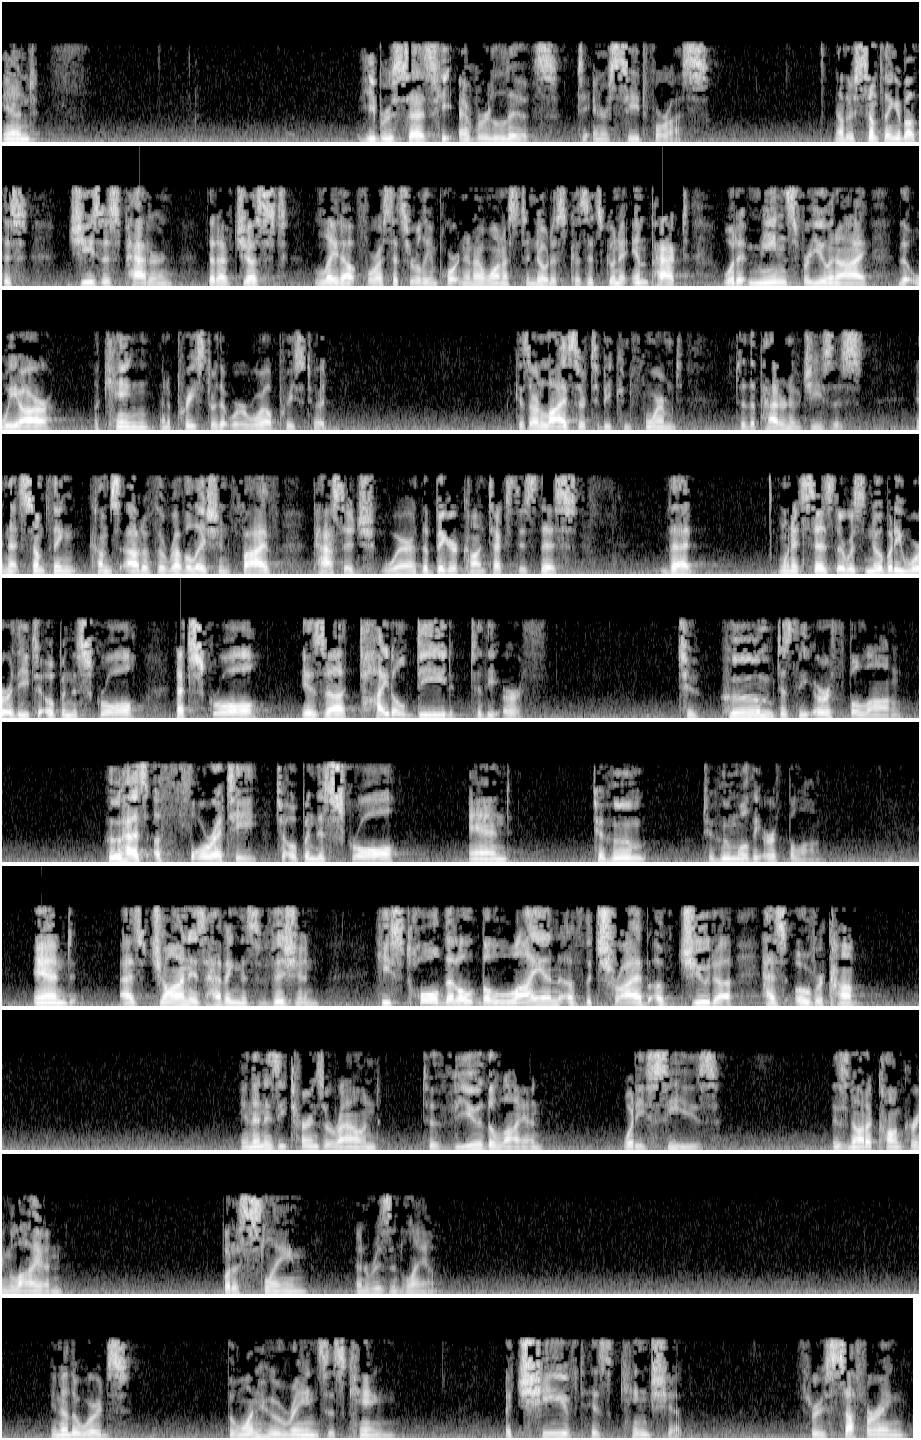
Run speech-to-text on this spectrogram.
And Hebrews says he ever lives to intercede for us. Now, there's something about this Jesus pattern that I've just laid out for us that's really important, and I want us to notice because it's going to impact what it means for you and I that we are a king and a priest or that we're a royal priesthood because our lives are to be conformed to the pattern of Jesus. And that something comes out of the Revelation 5 passage where the bigger context is this that when it says there was nobody worthy to open the scroll, that scroll is a title deed to the earth. To whom does the earth belong? Who has authority to open this scroll and to whom to whom will the earth belong? And as John is having this vision, he's told that the lion of the tribe of Judah has overcome. And then as he turns around to view the lion, what he sees is not a conquering lion, but a slain and risen lamb. In other words, the one who reigns as king achieved his kingship through suffering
